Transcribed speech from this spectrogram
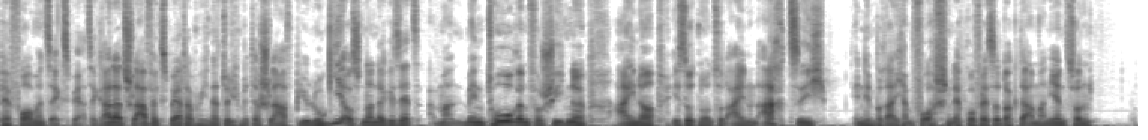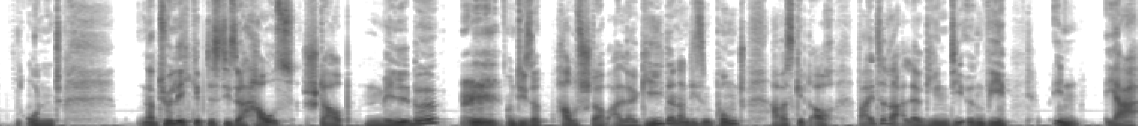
Performance-Experte. Gerade als Schlafexperte habe ich mich natürlich mit der Schlafbiologie auseinandergesetzt. Mentoren verschiedene. Einer ist seit 1981 in dem Bereich am Forschen, der Professor Dr. Aman Jensson. Und natürlich gibt es diese Hausstaubmilbe und diese Hausstauballergie dann an diesem Punkt. Aber es gibt auch weitere Allergien, die irgendwie in ja,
